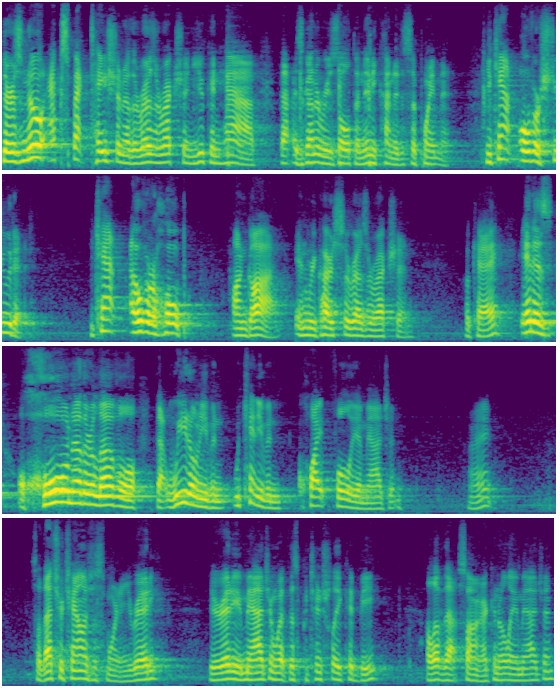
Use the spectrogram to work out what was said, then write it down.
There's no expectation of the resurrection you can have that is going to result in any kind of disappointment. You can't overshoot it. You can't overhope on God in regards to resurrection. Okay? It is a whole nother level that we don't even, we can't even quite fully imagine. All right? So that's your challenge this morning. You ready? You ready to imagine what this potentially could be? I love that song. I can only imagine.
